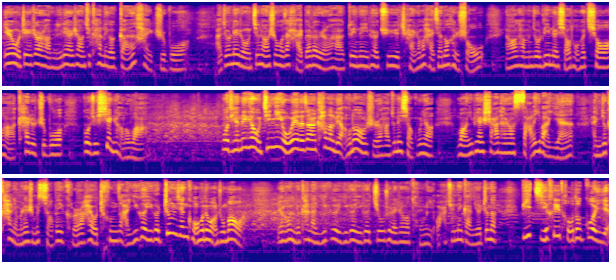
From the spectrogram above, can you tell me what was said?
因为我这一阵儿哈迷恋上去看那个赶海直播啊，就是那种经常生活在海边的人哈，对那一片区域产什么海鲜都很熟，然后他们就拎着小桶和锹哈，开着直播过去现场的挖。我天，那天我津津有味的在那看了两个多小时哈，就那小姑娘往一片沙滩上撒了一把盐，哎，你就看里面那什么小贝壳还有蛏子啊，一个一个争先恐后的往出冒啊，然后你就看她一个一个一个揪出来扔到桶里，哇去，那感觉真的比挤黑头都过瘾。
